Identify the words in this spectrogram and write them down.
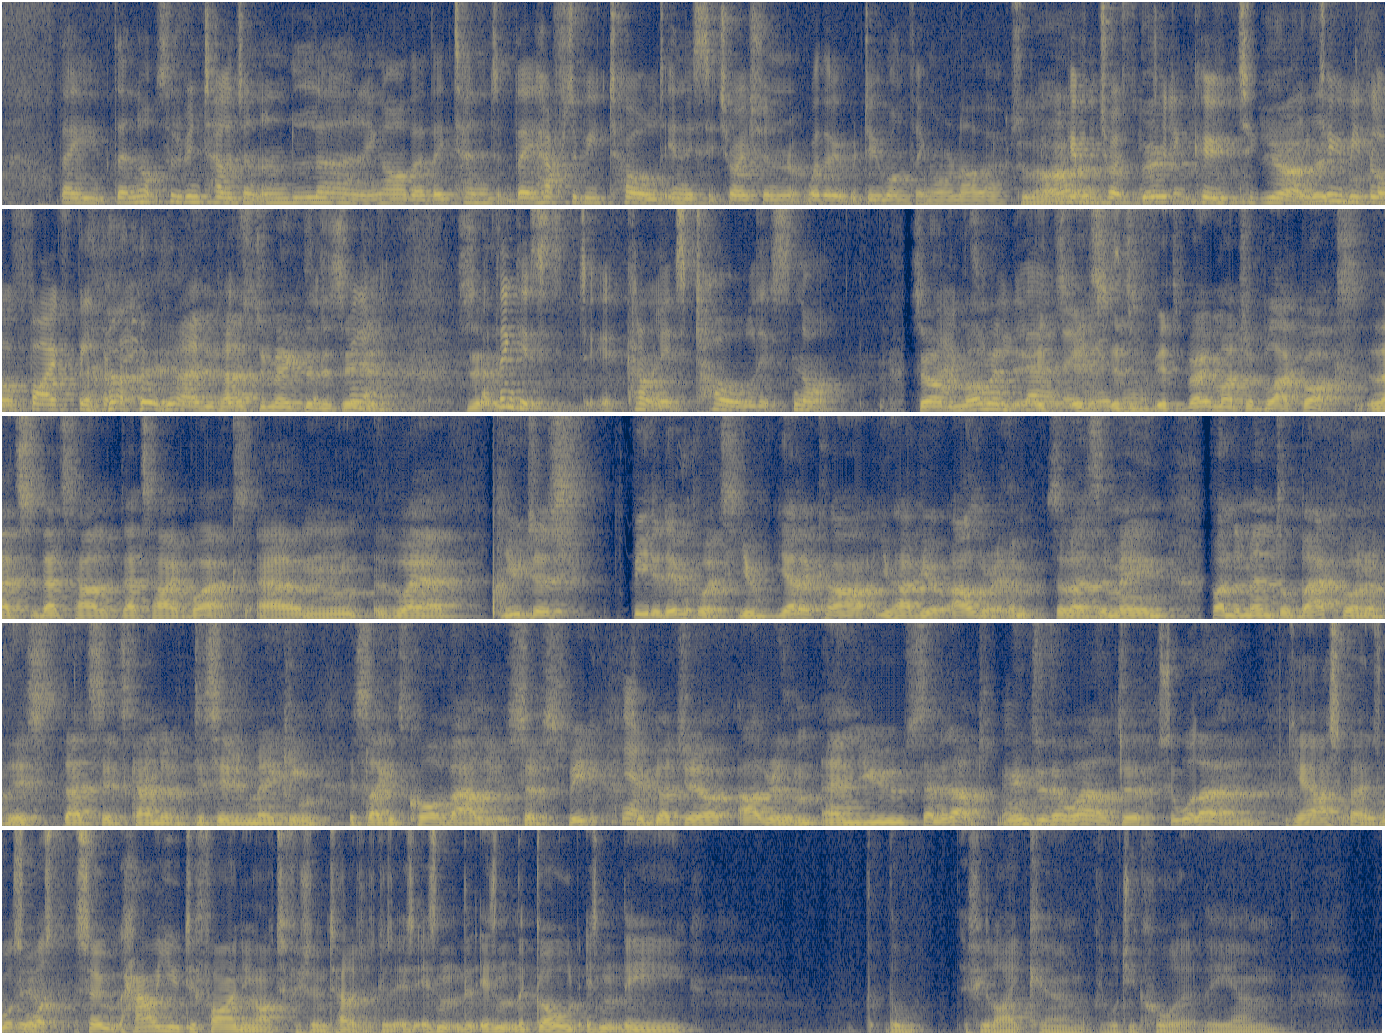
they they're not sort of intelligent and learning, are they? They tend to, they have to be told in this situation whether it would do one thing or another. So then- They're given a choice they- between two, two, yeah, they- two people or five people. yeah, and it has to make the decision. So- I think it's it, currently it's told. It's not. So at the moment, it's learning, it's isn't it's it's very much a black box. That's that's how that's how it works. Um, where you just feed it inputs. You get a car, you have your algorithm. So that's the main fundamental backbone of this. That's its kind of decision making. It's like its core values, so to speak. Yeah. So you've got your algorithm and you send it out into the world to So what- learn. Yeah, I suppose. What's Yeah. what's so? How are you defining artificial intelligence? Because isn't the- isn't the goal? Isn't the the if you like, um, what do you call it? The um,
